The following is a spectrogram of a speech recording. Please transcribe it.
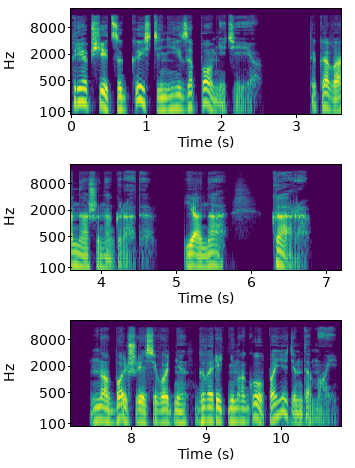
приобщиться к истине и запомнить ее. Такова наша награда. И она — кара. Но больше я сегодня говорить не могу, поедем домой.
